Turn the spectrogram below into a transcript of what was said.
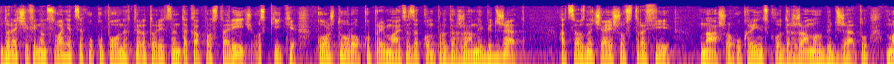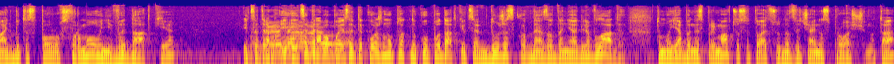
До речі, фінансування цих окупованих територій це не така проста річ, оскільки кожного року приймається закон про державний бюджет. А це означає, що в страфі нашого українського державного бюджету мають бути сформовані видатки. І це треба і, і це треба пояснити кожному платнику податків. Це дуже складне завдання для влади. Тому я би не сприймав цю ситуацію надзвичайно спрощено. Та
